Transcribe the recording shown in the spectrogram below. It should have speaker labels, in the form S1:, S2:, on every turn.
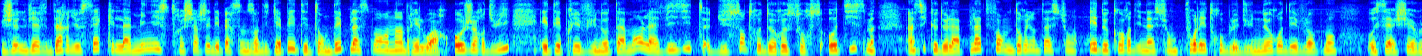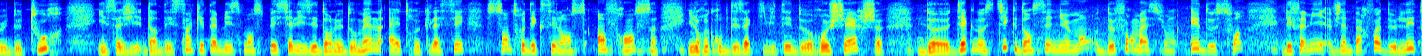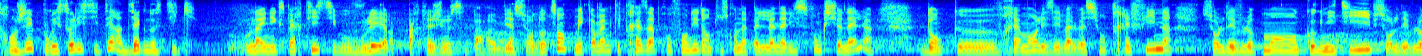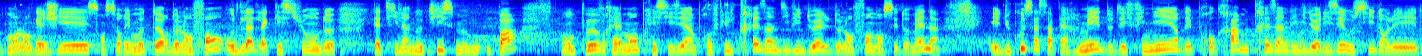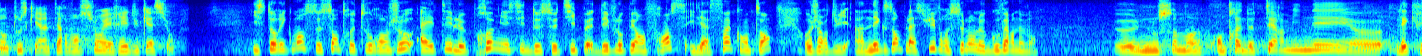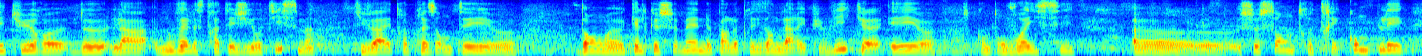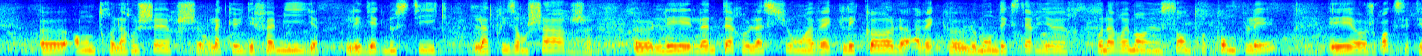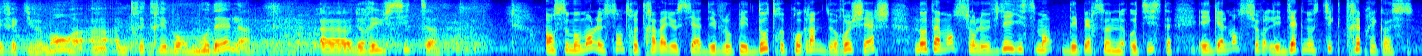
S1: Geneviève Dariussec, la ministre chargée des personnes handicapées, était en déplacement en Indre-et-Loire aujourd'hui. Était prévue notamment la visite du centre de ressources autisme ainsi que de la plateforme d'orientation et de coordination pour les troubles du neurodéveloppement au CHRU de Tours. Il s'agit d'un des cinq établissements spécialisés dans le domaine à être classé centre d'excellence en France. Il regroupe des activités de recherche, de diagnostic, d'enseignement, de formation et de soins. Des familles viennent parfois de l'étranger pour y solliciter un diagnostic
S2: on a une expertise, si vous voulez, partagée aussi par euh, bien sûr d'autres centres, mais quand même qui est très approfondie dans tout ce qu'on appelle l'analyse fonctionnelle. Donc euh, vraiment les évaluations très fines sur le développement cognitif, sur le développement langagier, sensorimoteur de l'enfant. Au-delà de la question de y a-t-il un autisme ou pas, on peut vraiment préciser un profil très individuel de l'enfant dans ces domaines. Et du coup, ça, ça permet de définir des programmes très individualisés aussi dans tout ce qui est intervention et rééducation.
S1: Historiquement, ce centre Tourangeau a été le premier site de ce type développé en France il y a 50 ans. Aujourd'hui, un exemple à suivre selon le gouvernement.
S3: Euh, nous sommes en train de terminer euh, l'écriture de la nouvelle stratégie autisme qui va être présentée euh, dans quelques semaines par le président de la République. Et quand on voit ici ce centre très complet euh, entre la recherche, l'accueil des familles, les diagnostics, la prise en charge, euh, l'interrelation avec l'école, avec euh, le monde extérieur. On a vraiment un centre complet et je crois que c'est effectivement un, très très bon modèle de réussite.
S1: En ce moment, le centre travaille aussi à développer d'autres programmes de recherche, notamment sur le vieillissement des personnes autistes et également sur les diagnostics très précoces.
